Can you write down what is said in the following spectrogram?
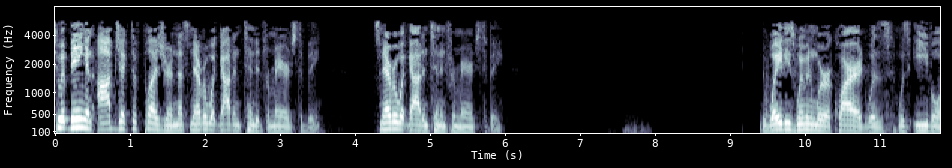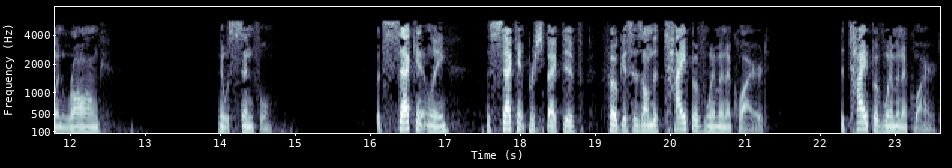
to it being an object of pleasure, and that's never what God intended for marriage to be. It's never what God intended for marriage to be. The way these women were acquired was, was evil and wrong and it was sinful. But secondly, the second perspective focuses on the type of women acquired. The type of women acquired.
